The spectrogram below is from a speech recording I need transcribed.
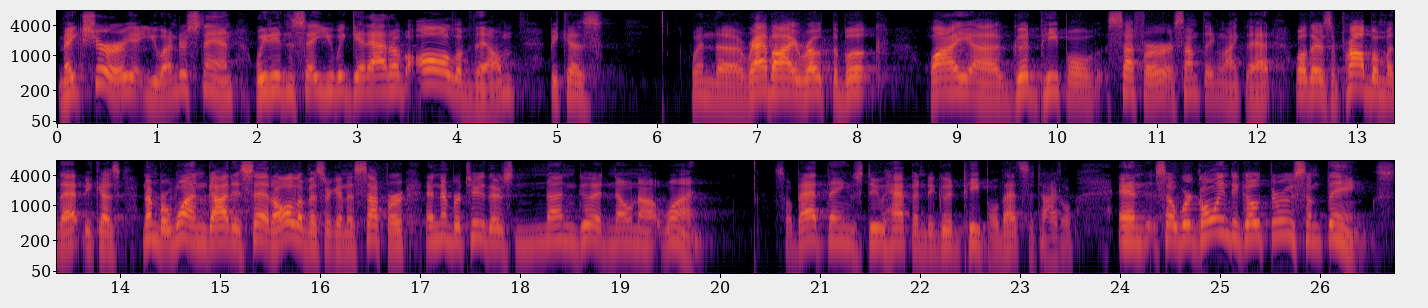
make sure that you understand we didn't say you would get out of all of them because when the rabbi wrote the book, why uh, good people suffer or something like that. Well, there's a problem with that because number one, God has said all of us are going to suffer, and number two, there's none good, no, not one. So bad things do happen to good people. That's the title. And so we're going to go through some things.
